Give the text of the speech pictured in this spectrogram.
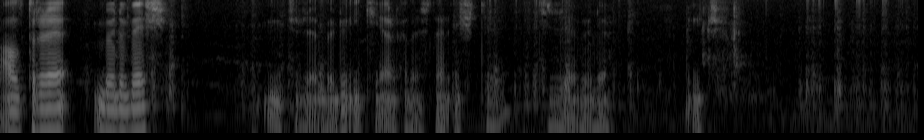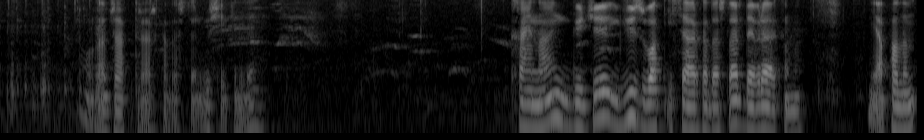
Altı r bölü 5 3 r bölü 2 arkadaşlar. Eşittir. 2 r bölü 3 olacaktır arkadaşlar. Bu şekilde. Kaynağın gücü 100 watt ise arkadaşlar devre akımı. Yapalım.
